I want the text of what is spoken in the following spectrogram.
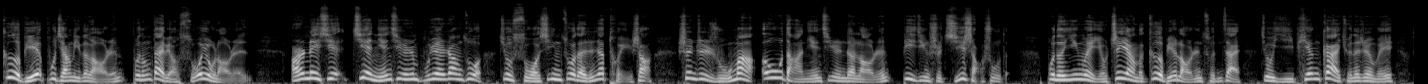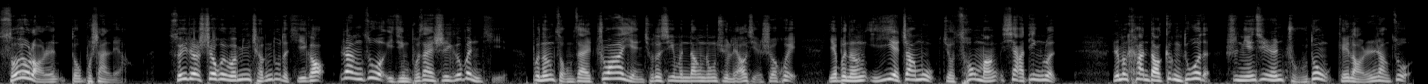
个别不讲理的老人不能代表所有老人。而那些见年轻人不愿让座就索性坐在人家腿上，甚至辱骂、殴打年轻人的老人，毕竟是极少数的。不能因为有这样的个别老人存在，就以偏概全地认为所有老人都不善良。随着社会文明程度的提高，让座已经不再是一个问题。不能总在抓眼球的新闻当中去了解社会，也不能一叶障目就匆忙下定论。人们看到更多的是年轻人主动给老人让座。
